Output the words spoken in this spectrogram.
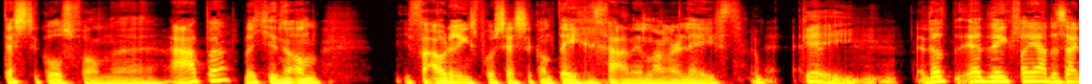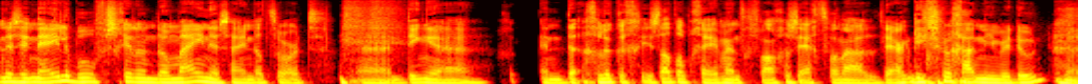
testicles van eh, apen, dat je dan je verouderingsprocessen kan tegengaan en langer leeft. Oké. En dat ja, denk ik van ja, er zijn dus in een heleboel verschillende domeinen zijn dat soort eh, dingen. En de- gelukkig is dat op een gegeven moment van gezegd van nou, dat werkt niet, we gaan het niet meer doen. Nee.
